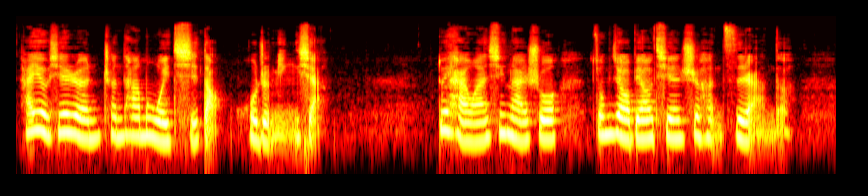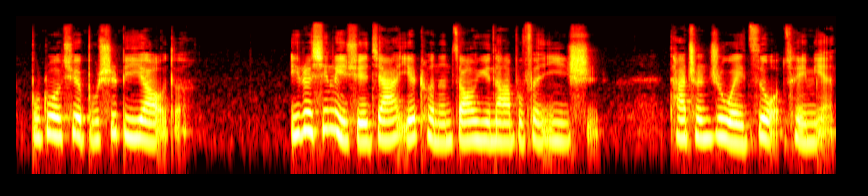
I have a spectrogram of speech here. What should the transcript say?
还有些人称他们为祈祷或者冥想。对海王星来说，宗教标签是很自然的，不过却不是必要的。一个心理学家也可能遭遇那部分意识，他称之为自我催眠。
